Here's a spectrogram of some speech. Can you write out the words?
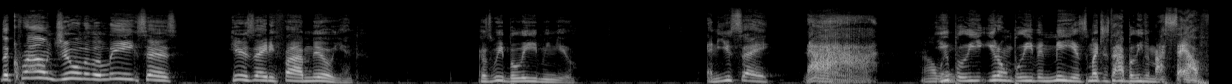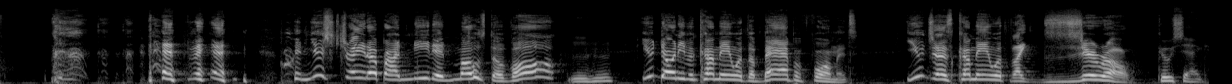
the crown jewel of the league says, "Here's 85 million because we believe in you." And you say, "Nah, I'll you wait. believe you don't believe in me as much as I believe in myself. and then when you straight up are needed most of all, Mm-hmm. You don't even come in with a bad performance. You just come in with like zero Goose egg.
